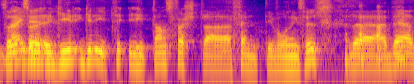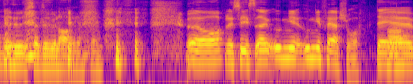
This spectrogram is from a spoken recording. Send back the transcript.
Så, nej, så det, Gry- Grythyttans första 50-våningshus, det, det är det huset du vill ha egentligen? ja, precis. Eh, Unge, ungefär så. Det, Ja. ja.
